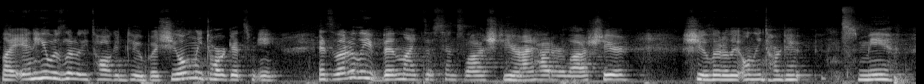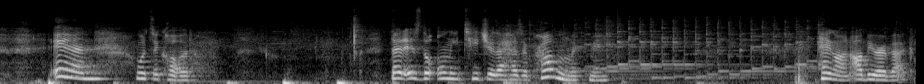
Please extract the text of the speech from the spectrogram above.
Like, and he was literally talking to, but she only targets me it's literally been like this since last year. I had her last year. She literally only targets me. And what's it called? That is the only teacher that has a problem with me. Hang on, I'll be right back.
